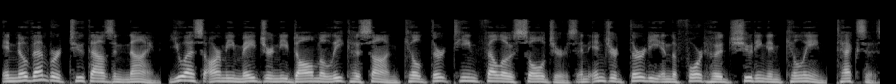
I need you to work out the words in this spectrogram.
In November 2009, U.S. Army Major Nidal Malik Hasan killed 13 fellow soldiers and injured 30 in the Fort Hood shooting in Killeen, Texas.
